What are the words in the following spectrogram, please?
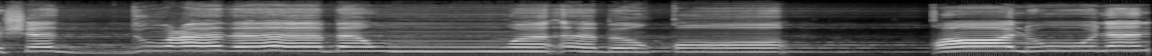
أشد عذابا وأبقى. قالوا لن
